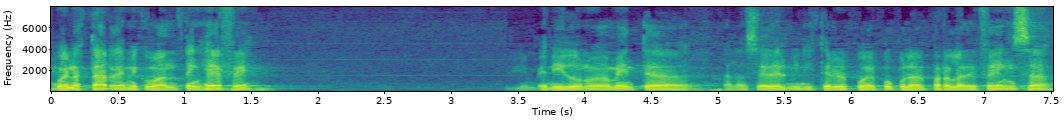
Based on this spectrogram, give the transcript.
Buenas tardes, mi comandante en jefe. Bienvenido nuevamente a, a, la sede del Ministerio del Poder Popular para la Defensa.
